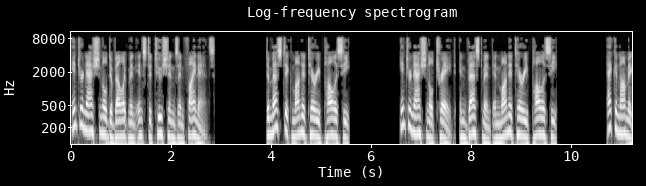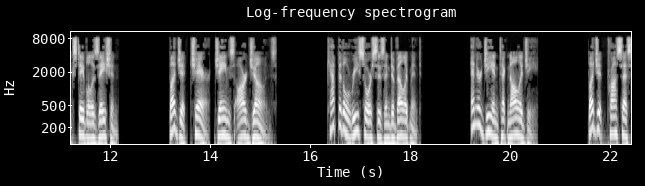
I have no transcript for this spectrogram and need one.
International development institutions and finance Domestic monetary policy International trade, investment and monetary policy Economic stabilization Budget Chair, James R. Jones Capital Resources and Development Energy and Technology Budget Process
